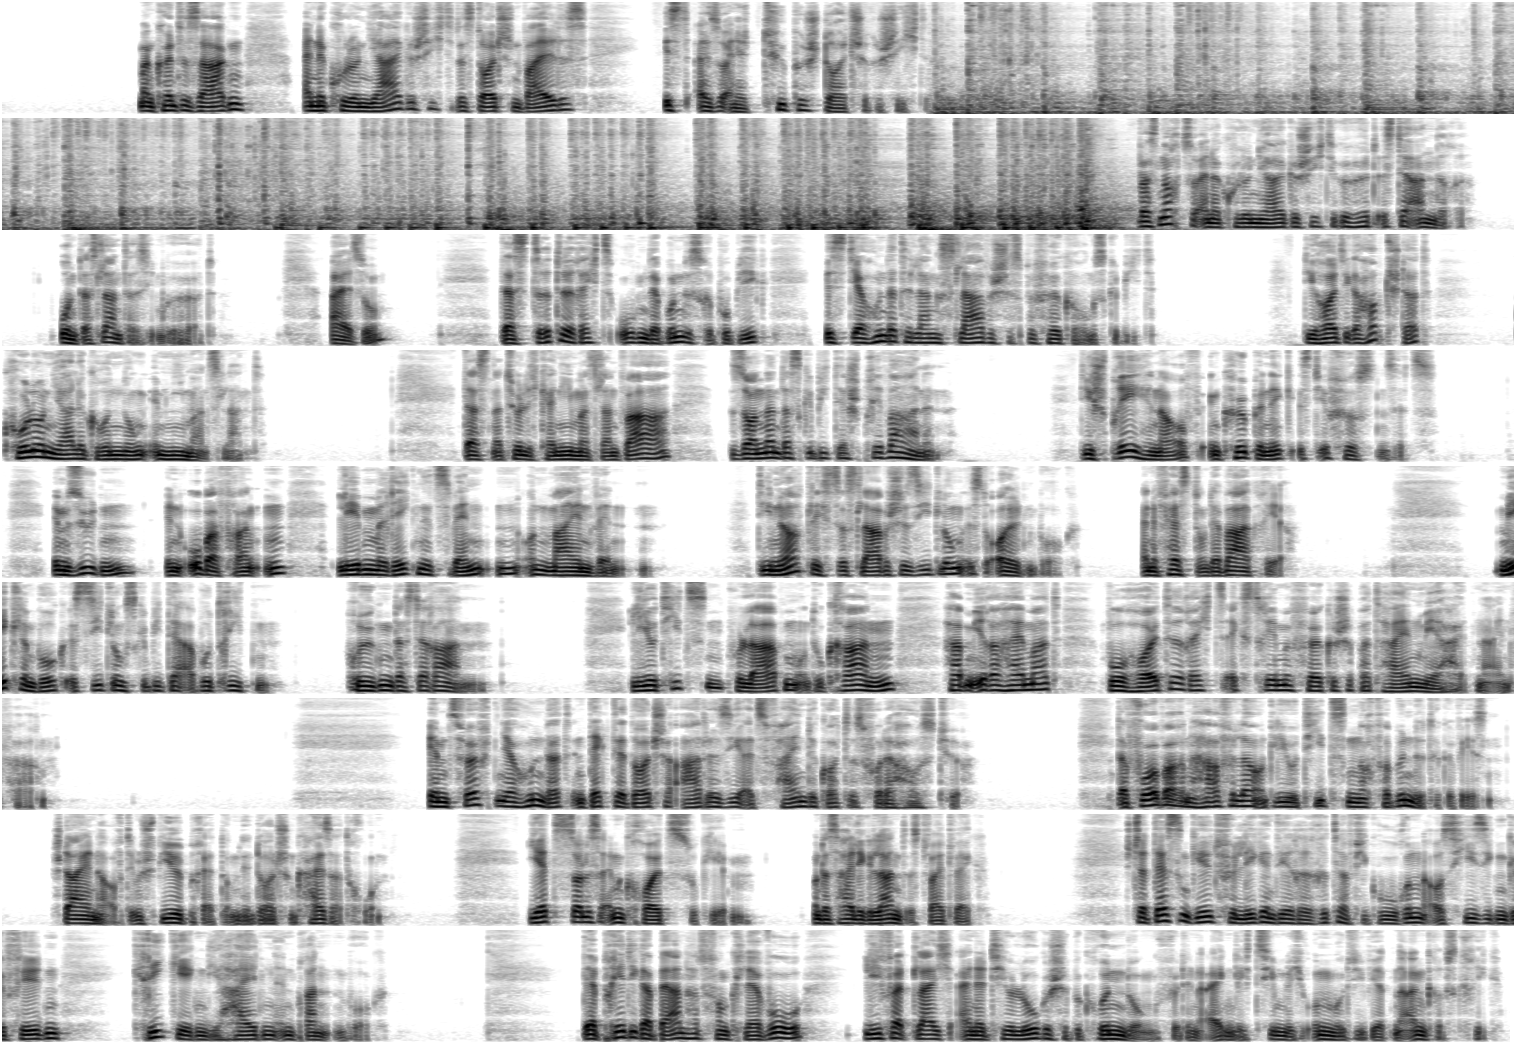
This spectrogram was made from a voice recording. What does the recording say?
Man könnte sagen, eine Kolonialgeschichte des deutschen Waldes ist also eine typisch deutsche Geschichte. Was noch zu einer Kolonialgeschichte gehört, ist der andere und das Land, das ihm gehört. Also, das dritte rechts oben der Bundesrepublik ist jahrhundertelang slawisches Bevölkerungsgebiet. Die heutige Hauptstadt koloniale Gründung im Niemandsland. Das natürlich kein Niemandsland war, sondern das Gebiet der Spreewanen. Die Spree hinauf in Köpenick ist ihr Fürstensitz. Im Süden, in Oberfranken, leben Regnitz-Wenden und Main-Wenden. Die nördlichste slawische Siedlung ist Oldenburg, eine Festung der Vagrier. Mecklenburg ist Siedlungsgebiet der Abodriten, Rügen das der Ranen. Liotizen, Polaben und Ukranen haben ihre Heimat, wo heute rechtsextreme völkische Parteien Mehrheiten einfahren. Im 12. Jahrhundert entdeckt der deutsche Adel sie als Feinde Gottes vor der Haustür. Davor waren Haveler und Liotizen noch Verbündete gewesen. Steine auf dem Spielbrett um den deutschen Kaiserthron. Jetzt soll es einen Kreuzzug geben, und das Heilige Land ist weit weg. Stattdessen gilt für legendäre Ritterfiguren aus hiesigen Gefilden Krieg gegen die Heiden in Brandenburg. Der Prediger Bernhard von Clairvaux liefert gleich eine theologische Begründung für den eigentlich ziemlich unmotivierten Angriffskrieg.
